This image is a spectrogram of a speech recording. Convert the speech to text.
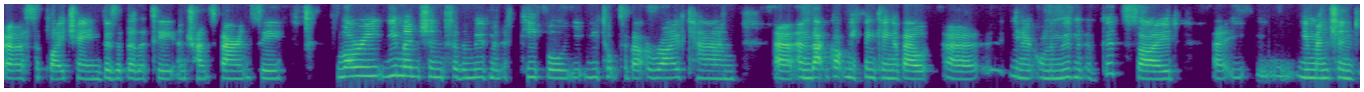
uh, supply chain visibility and transparency. Laurie, you mentioned for the movement of people, you, you talked about ArriveCAN, uh, and that got me thinking about, uh, you know, on the movement of goods side, uh, you, you, mentioned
